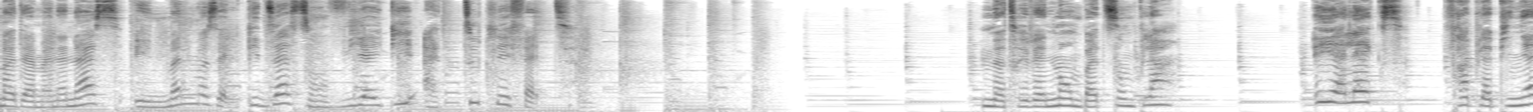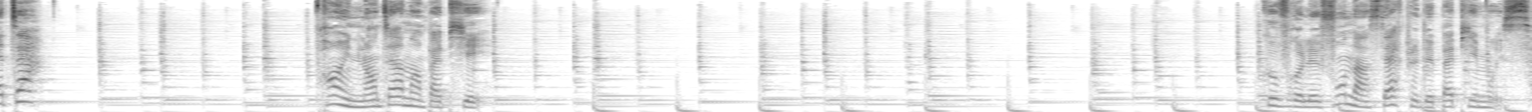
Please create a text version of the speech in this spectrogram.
Madame Ananas et Mademoiselle Pizza sont VIP à toutes les fêtes. Notre événement bat de son plein. Et Alex, frappe la piñata. Prends une lanterne en papier. Couvre le fond d'un cercle de papier mousse.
